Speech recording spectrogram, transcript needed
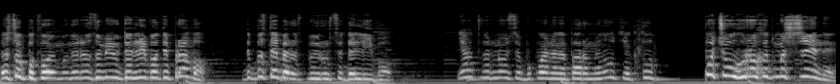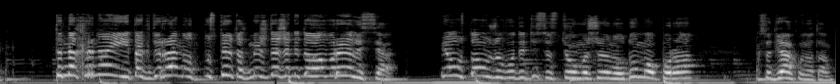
А що, по-твоєму, не розумів, де ліво, де право? Де без тебе розберуся, де ліво. Я отвернувся буквально на пару минут, як тут почув грохот машини. Та нахрена її так рано відпустив, та ми ж навіть не договорилися. Я устав вже водитися з цього машину, думав, пора. Кстати, як вона там?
